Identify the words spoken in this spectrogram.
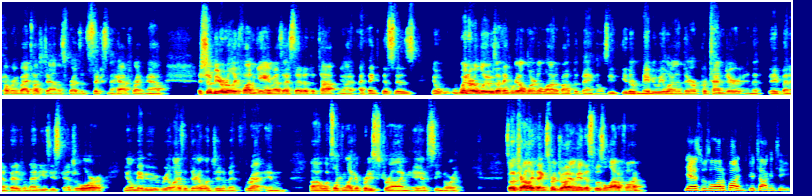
covering by a touchdown. The spread's at six and a half right now it should be a really fun game, as I said at the top. You know, I, I think this is you know win or lose. I think we're going to learn a lot about the Bengals. Either maybe we learn that they're a pretender and that they benefited from that easy schedule, or you know maybe we realize that they're a legitimate threat in uh, what's looking like a pretty strong AFC North. So Charlie, thanks for joining me. This was a lot of fun. Yes, it was a lot of fun. Good talking to you.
